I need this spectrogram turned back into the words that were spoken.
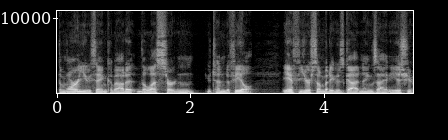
The more you think about it, the less certain you tend to feel if you're somebody who's got an anxiety issue.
